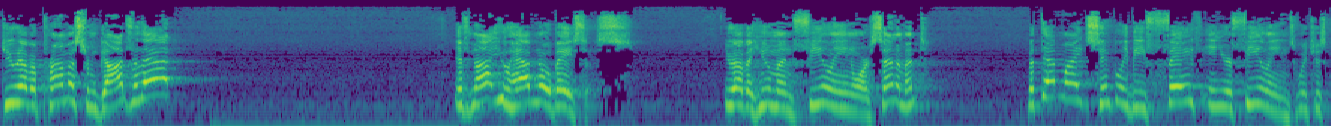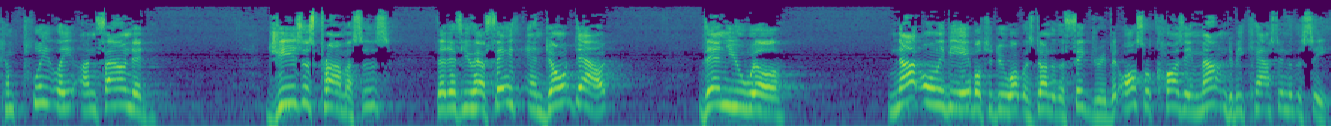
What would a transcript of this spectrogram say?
Do you have a promise from God for that? If not, you have no basis. You have a human feeling or sentiment, but that might simply be faith in your feelings, which is completely unfounded. Jesus promises that if you have faith and don't doubt, then you will not only be able to do what was done to the fig tree, but also cause a mountain to be cast into the sea.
